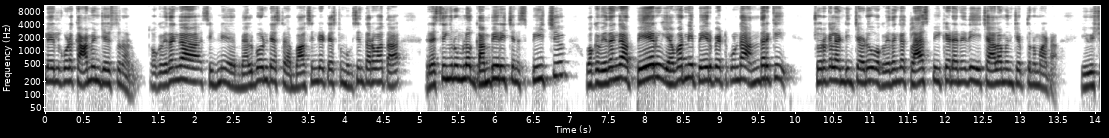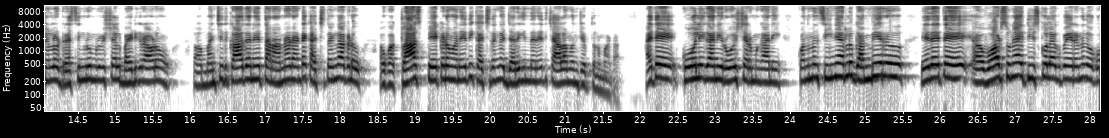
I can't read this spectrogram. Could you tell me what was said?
ప్లేయర్లు కూడా కామెంట్ చేస్తున్నారు. ఒక విధంగా Sydney Melbourne test boxing day test ముగిసిన తర్వాత డ్రెస్సింగ్ రూమ్లో గంభీర్ ఇచ్చిన స్పీచ్ ఒక విధంగా పేరు ఎవరిని పేరు పెట్టకుండా అందరికీ చురకలు అందించాడు. ఒక విధంగా క్లాస్ పీకెడ్ అనేది చాలామంది చెప్తున్నమాట. ఈ విషయంలో డ్రెస్సింగ్ రూమ్ విషయాలు బయటికి రావడం మంచిది కాదనే తను అన్నాడంటే ఖచ్చితంగా అక్కడ ఒక క్లాస్ పీకడం అనేది ఖచ్చితంగా జరిగిందనేది చాలామంది చెప్తున్నమాట. అయితే కోహ్లీ కానీ రోహిత్ శర్మ కానీ కొంతమంది సీనియర్లు గంభీర్ ఏదైతే వర్డ్స్ ఉన్నాయో తీసుకోలేకపోయారు అనేది ఒక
